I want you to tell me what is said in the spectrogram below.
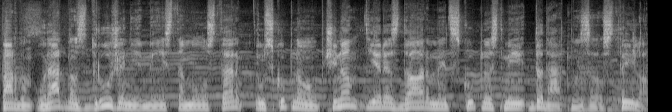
Pardon, uradno združenje mesta Mostar v skupno občino je razdor med skupnostmi dodatno zaostrilo.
